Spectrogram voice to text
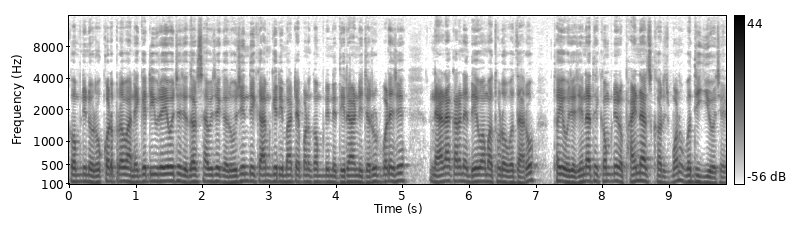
કંપનીનો રોકડ પ્રવાહ નેગેટિવ રહ્યો છે, જે દર્શાવે છે કે રોજિંદી કામગીરી માટે પણ કંપનીને ધિરાણની જરૂર પડે છે અને આના કારણે દેવામાં થોડો વધારો થયો છે, જેનાથી કંપનીનો ફાઇનાન્સ ખર્ચ પણ વધી ગયો છે.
